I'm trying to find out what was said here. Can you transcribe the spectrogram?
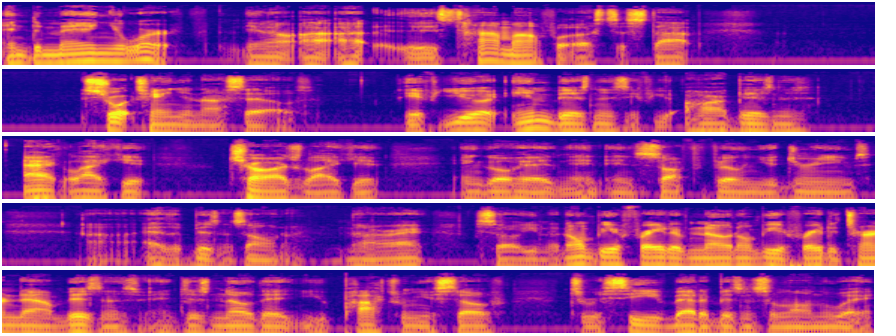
and demand your worth. You know, I, I, it's time out for us to stop shortchanging ourselves. If you're in business, if you are a business, act like it, charge like it, and go ahead and, and start fulfilling your dreams uh, as a business owner. All right. So, you know, don't be afraid of no, don't be afraid to turn down business and just know that you posturing yourself to receive better business along the way.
